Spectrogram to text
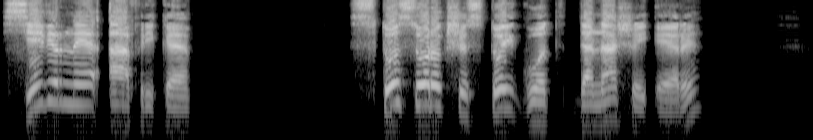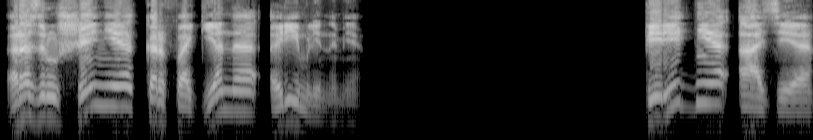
Северная Африка. 146 год до нашей эры. Разрушение Карфагена римлянами. Передняя Азия.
